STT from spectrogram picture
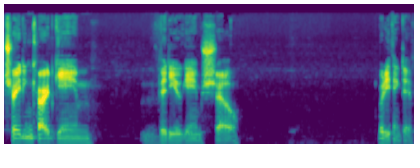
trading card game, video game show. What do you think, Dave?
